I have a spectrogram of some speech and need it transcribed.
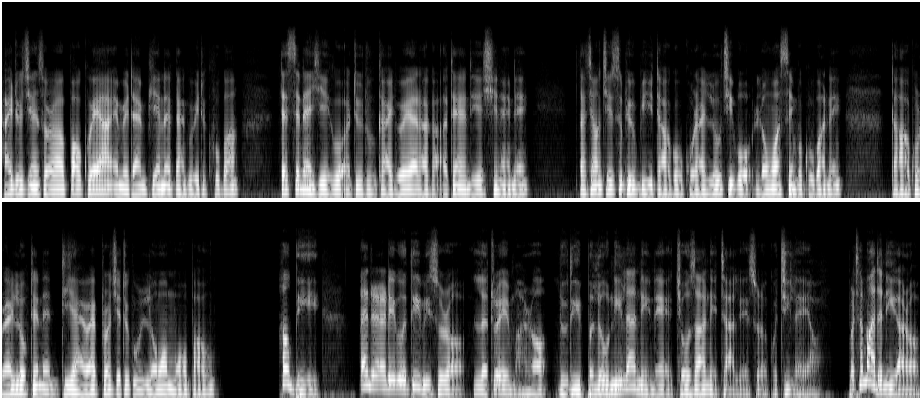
ဟိုက်ဒရိုဂျင်ဆိုတာပေါက်ကွဲရအင်မတန်ပြင်းတဲ့တန်ခွေတစ်ခုပါလက်စနဲ့ရေကိုအတူတူကြိုက်တွဲရတာကအတန်အန်ဒီရရှိနိုင်တယ် ဒါကြောင့်ကျေးဇူးပြုပြီးဒါကိုကိုယ်တိုင်လုပ်ကြည့်ဖို့လုံးဝစိတ်မကူပါနဲ့ဒါကိုယ်တိုင်လုပ်တဲ့ DIY project တစ်ခုလုံးဝမဟုတ်ပါဘူးဟုတ်ပြီ။အဲ့ဒါတွေကိုသိပြီဆိုတော့လက်တွေ့မှာတော့လူဒီဘယ်လိုနီးလာနေနဲ့စ조사နေကြလဲဆိုတော့ကိုကြည့်လိုက်အောင်။ပထမတနည်းကတော့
